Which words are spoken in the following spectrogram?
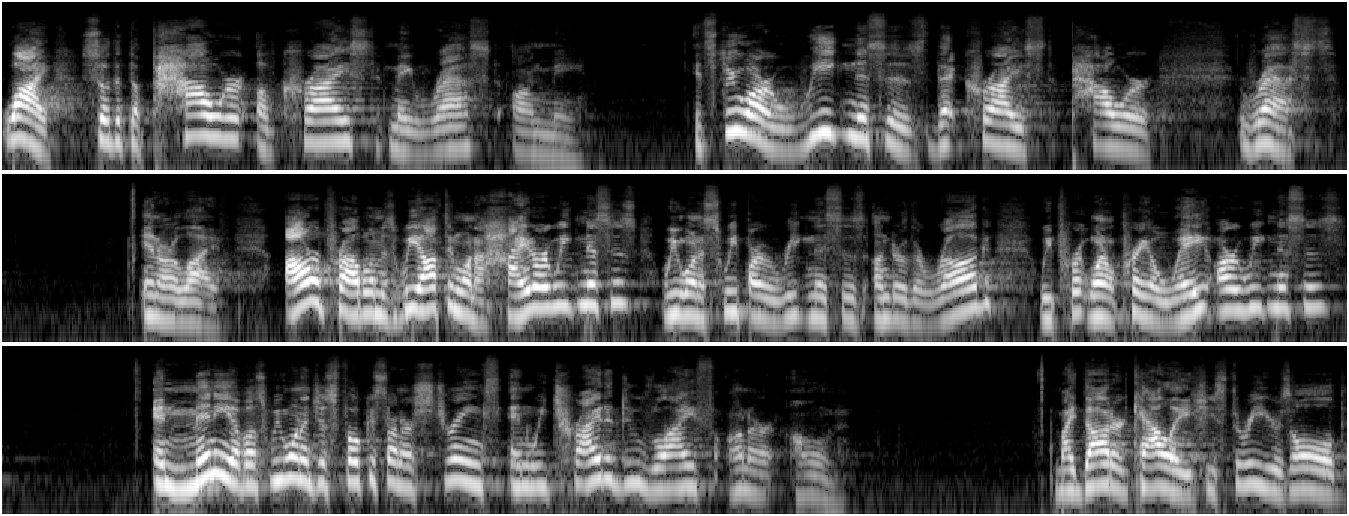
Why? So that the power of Christ may rest on me. It's through our weaknesses that Christ's power rests in our life. Our problem is we often want to hide our weaknesses. We want to sweep our weaknesses under the rug. We pr- want to pray away our weaknesses. And many of us, we want to just focus on our strengths and we try to do life on our own. My daughter, Callie, she's three years old,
